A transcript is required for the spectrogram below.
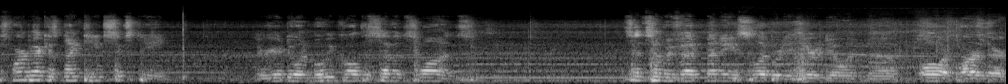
As far back as 1916, They're here doing a movie called The Seven Swans. Since then, we've had many celebrities here doing uh, all or part of their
